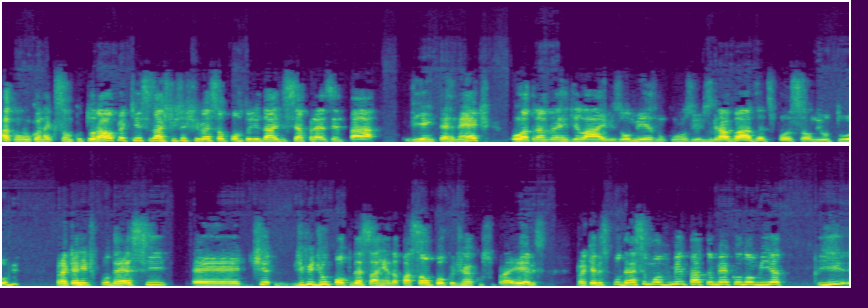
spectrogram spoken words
a conexão cultural para que esses artistas tivessem a oportunidade de se apresentar via internet ou através de lives ou mesmo com os vídeos gravados à disposição no YouTube, para que a gente pudesse é, dividir um pouco dessa renda, passar um pouco de recurso para eles, para que eles pudessem movimentar também a economia e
